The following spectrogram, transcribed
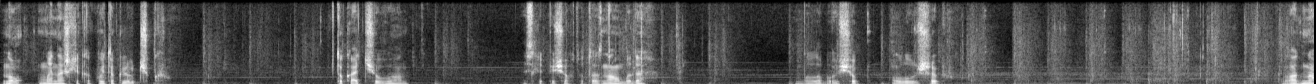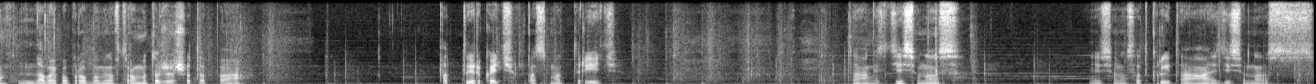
Ну, мы нашли какой-то ключик. Только от чего он? Если бы еще кто-то знал бы, да? Было бы еще лучше. Ладно, давай попробуем на втором этаже что-то по... потыркать, посмотреть. Так, здесь у нас... Здесь у нас открыто. Ага, здесь у нас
